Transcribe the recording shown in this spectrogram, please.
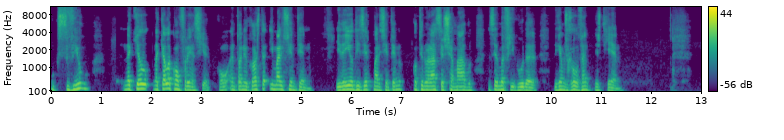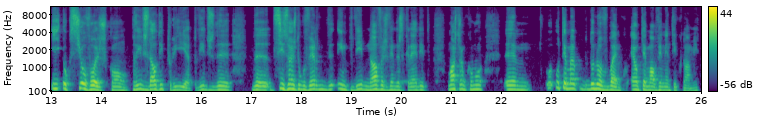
o que se viu naquele, naquela conferência com António Costa e Mário Centeno, e daí eu dizer que Mário Centeno continuará a ser chamado a ser uma figura, digamos, relevante neste ano. E o que se ouve hoje com pedidos de auditoria, pedidos de, de decisões do governo de impedir novas vendas de crédito, mostram como um, o, o tema do novo banco é um tema obviamente económico.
